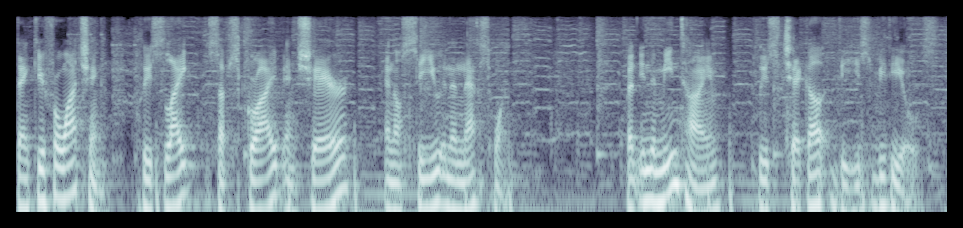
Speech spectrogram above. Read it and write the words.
Thank you for watching. Please like, subscribe, and share, and I'll see you in the next one. But in the meantime, please check out these videos.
